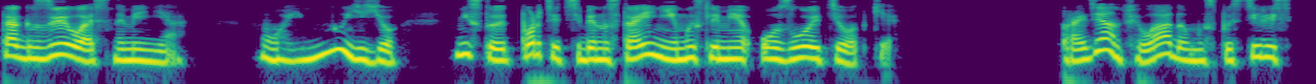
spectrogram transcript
так взвелась на меня. Ой, ну ее, не стоит портить себе настроение мыслями о злой тетке. Пройдя анфиладу, мы спустились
